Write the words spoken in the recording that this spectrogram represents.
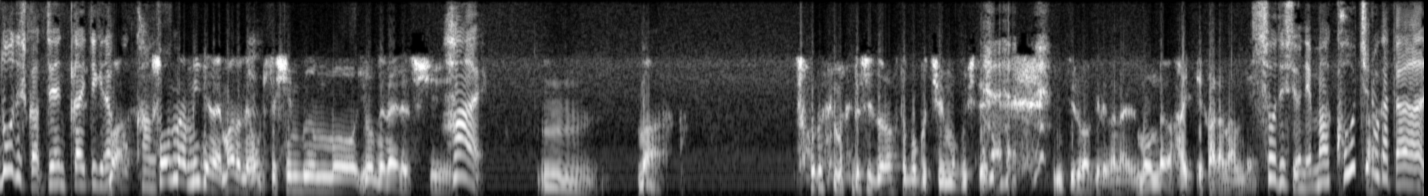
どうですか？全体的なこうまあ、感そんな見てない、まだね、起きて新聞も読んでないですし、はい。うん、まあ、そんなに毎年ドラフト、僕、注目して 見てるわけではない、問題が入ってからなんで、そうですよね、まあ、コーチの方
